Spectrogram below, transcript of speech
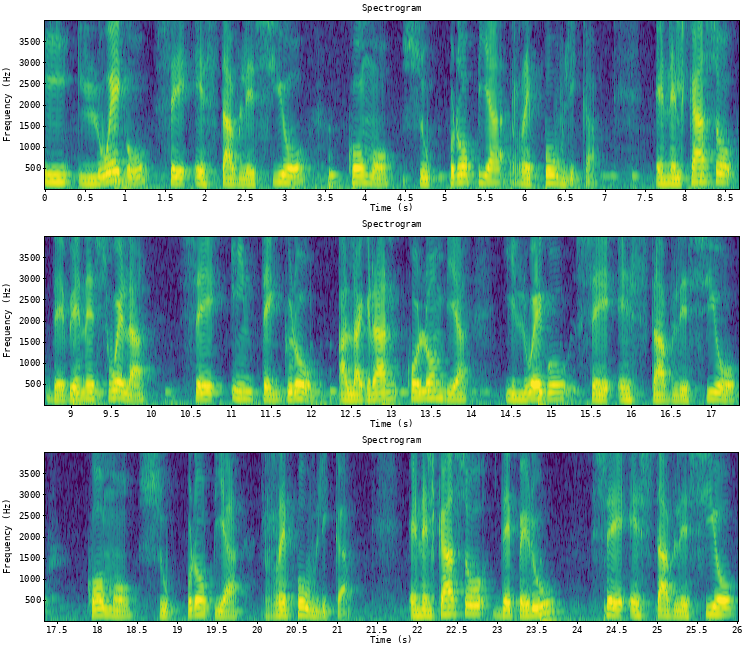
y luego se estableció como su propia república. En el caso de Venezuela, se integró a la Gran Colombia y luego se estableció como su propia república. En el caso de Perú se estableció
